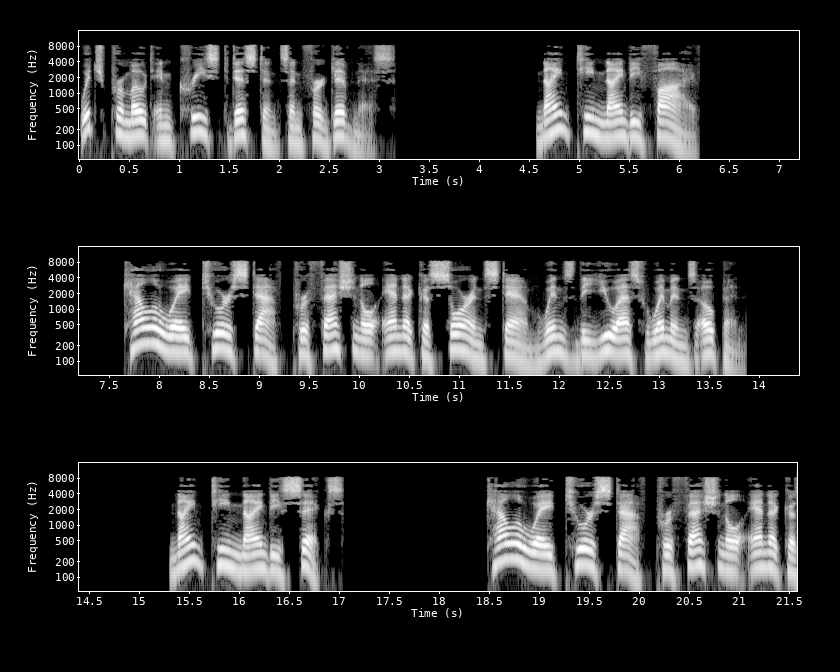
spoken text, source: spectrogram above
which promote increased distance and forgiveness. 1995 Callaway Tour staff professional Annika Sorenstam wins the U.S. Women's Open. 1996 Callaway Tour staff professional Annika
